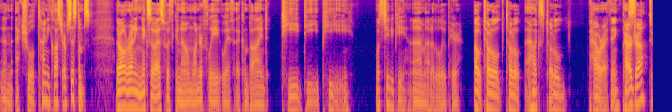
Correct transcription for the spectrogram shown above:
an actual tiny cluster of systems. They're all running NixOS with GNOME wonderfully with a combined TDP. What's TDP? I'm out of the loop here. Oh, total, total, Alex, total power, I think. Power draw? D-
